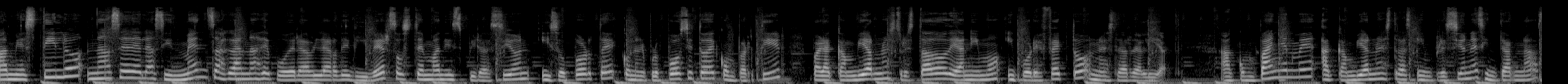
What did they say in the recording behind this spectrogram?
A mi estilo nace de las inmensas ganas de poder hablar de diversos temas de inspiración y soporte con el propósito de compartir para cambiar nuestro estado de ánimo y por efecto nuestra realidad. Acompáñenme a cambiar nuestras impresiones internas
